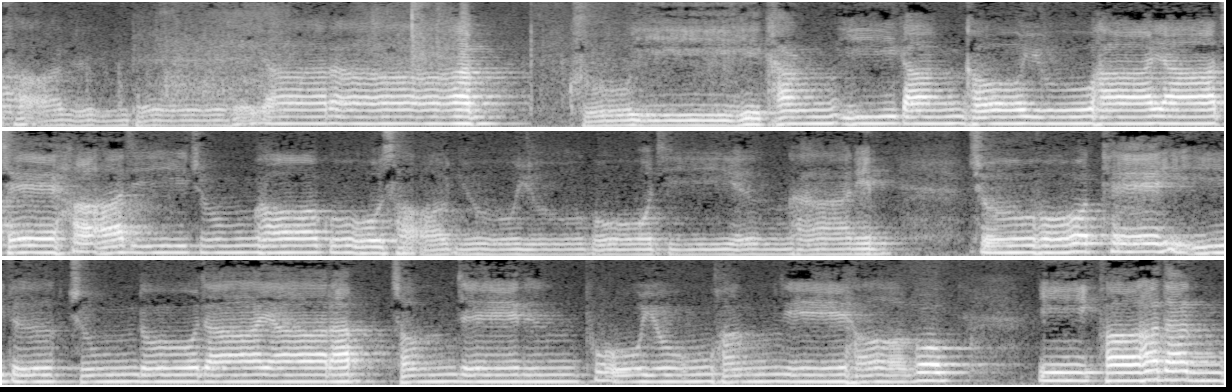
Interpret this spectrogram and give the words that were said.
사능 배야람 구이강 이강 거유하야 제하지 중허구 서유유고지응하님 주호태 이득 중도자야랍 점재능 포용 황제하고 이과단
